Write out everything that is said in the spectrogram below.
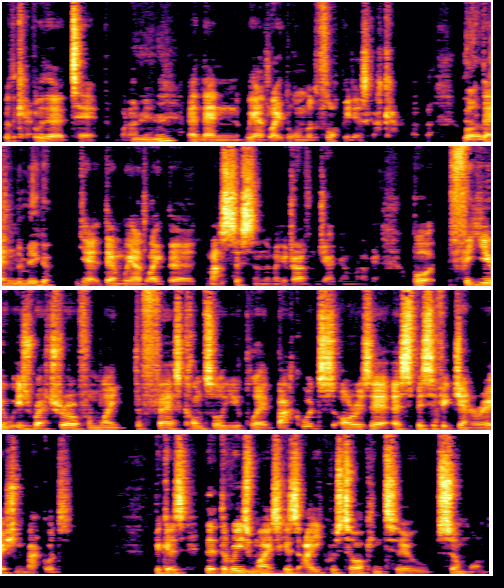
with a with a tape, what have. Mm-hmm. And then we had like the one with the floppy disk. I can't remember. That But was then an Amiga. yeah, then we had like the Master System, the Mega Drive, and Jaguar, and whatever. But for you, is retro from like the first console you played backwards, or is it a specific generation backwards? Because the, the reason why it's because hmm. Ike was talking to someone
